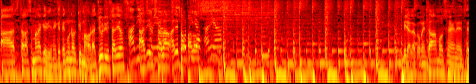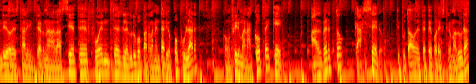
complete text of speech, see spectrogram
hasta la semana que viene, que tengo una última hora. Julius, adiós. Adiós, Adiós. Adiós, Palomilla. Palo. Adiós. Mira, lo comentábamos en el encendido de esta linterna a las 7. Fuentes del Grupo Parlamentario Popular confirman a COPE que Alberto Casero, diputado del PP por Extremadura,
